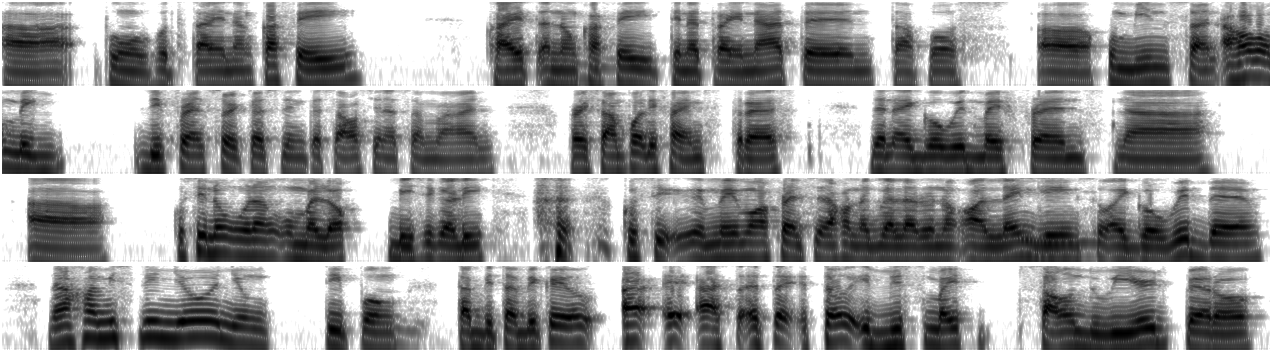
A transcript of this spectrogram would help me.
uh, pumupunta tayo ng cafe, kahit anong cafe, tinatry natin, tapos uh, kung minsan, ako may different circles din kasi ako sinasamahan. For example, if I'm stressed, then I go with my friends na uh, kung sinong unang umalok, basically. kasi may mga friends din ako naglalaro ng online games, so I go with them. Nakakamiss din yun, yung tipong tabi-tabi kayo. Ah, eh, ito, ito, ito, this might sound weird, pero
